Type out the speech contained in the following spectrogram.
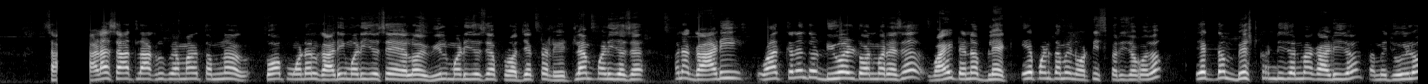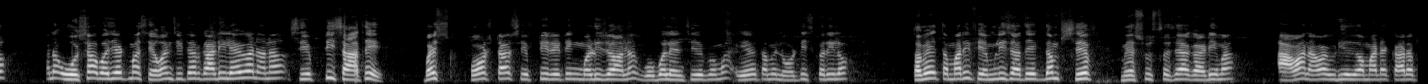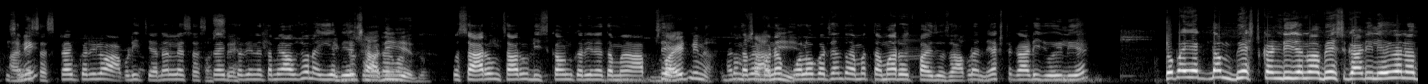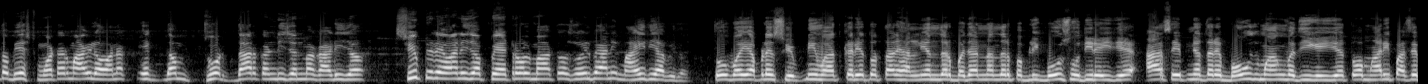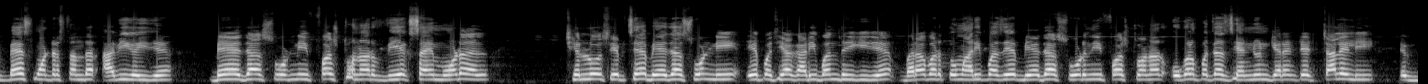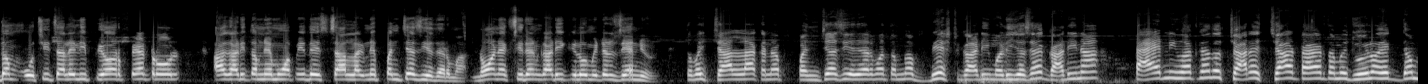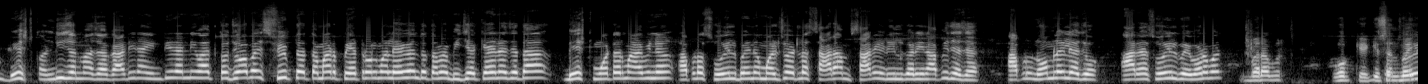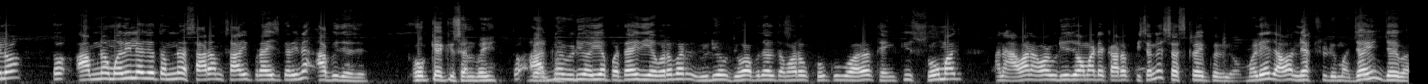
સાડા સાત લાખ રૂપિયામાં તમને ટોપ મોડેલ ગાડી મળી જશે એલોય વ્હીલ મળી જશે પ્રોજેક્ટર હેડલેમ્પ મળી જશે અને ગાડી વાત કરીએ તો ડ્યુઅલ ટોનમાં રહેશે વ્હાઇટ અને બ્લેક એ પણ તમે નોટિસ કરી શકો છો. એકદમ બેસ્ટ કન્ડિશનમાં ગાડી છે. તમે જોઈ લો. અને ઓછા બજેટમાં સેવન સીટર ગાડી લેવી હોય અને સેફટી સાથે. ભાઈ ફોર સ્ટાર સેફટી રેટિંગ મળી જવાનું ગ્લોબલ એનસીએફમાં એ તમે નોટિસ કરી લો. તમે તમારી ફેમિલી સાથે એકદમ સેફ મહેસૂસ થશે આ ગાડીમાં. આવા નવા વીડિયો જોવા માટે કાર કિશનને સબસ્ક્રાઇબ કરી લો. આપણી ચેનલને સબસ્ક્રાઇબ. કરીને તમે આવશો ને એ બેસ્ટ તો. સારું સારું ડિસ્કાઉન્ટ કરીને તમે આપશે. તમે મને ફોલો કરશો ને તો એમાં તમારો જ ફાયદો છે. આપણે નેક્સ્ટ ગાડી જોઈ લઈએ. તો ભાઈ એકદમ બેસ્ટ કન્ડિશનમાં બેસ્ટ ગાડી લેવી હોય ને તો બેસ્ટ મોટરમાં આવી લો અને એકદમ જોરદાર કન્ડિશનમાં ગાડી છે. સ્વિફ્ટ રહેવાની છે પેટ્રોલમાં, તો સોહિલભાઈ આની માહિતી આપી દો. તો ભાઈ આપણે સ્વિફ્ટની વાત કરીએ તો અત્યારે હાલની અંદર બજારના અંદર પબ્લિક બહુ શોધી રહી છે. આ શેપની અત્યારે બહુ જ માંગ વધી ગઈ છે. તો મારી પાસે બેસ્ટ મોટર્સ અંદર આવી ગઈ છે. બે હજાર સોળની ફર્સ્ટ ઓનર વીએક્સઆઈ મોડલ છેલ્લો શેપ છે બે હજાર સોળની, એ પછી આ ગાડી બંધ થઈ ગઈ છે. બરાબર, તો મારી પાસે બે હજાર સોળની ફર્સ્ટ ઓનર ઓગણપચાસ જેન્યુન ગેરંટેડ ચાલેલી, એકદમ ઓછી ચાલેલી પ્યોર પેટ્રોલ આ ગાડી તમને હું આપી દઈશ ચાર લાખ ને પંચ્યાસી હજારમાં. નોન એક્સિડન્ટ ગાડી કિલોમીટર જેન્યુન તો ભાઈ ચાર લાખ અને પંચ્યાસી હજારમાં તમને બેસ્ટ ગાડી મળી જશે. ગાડીના ટાયરની વાત કરીએ તો ચારે ચાર ટાયર તમે જોઈ લો એકદમ બેસ્ટ કન્ડિશનમાં છે. ગાડીના ઇન્ટિરિયરની વાત તો જો ભાઈ સ્વિફ્ટ તમારે પેટ્રોલમાં લેવી હોય તો તમે બીજે ક્યાંય જતા. બેસ્ટ મોટરમાં આવીને આપણો સોહિલભાઈને મળશો એટલે સારામાં સારી ડીલ કરીને આપી દેશે. આપણું નામ લઈ લેજો. આ રહે સોહિલભાઈ બરાબર? બરાબર. ઓકે કિશનભાઈ. લો. તો આમને મળી લેજો તમને સારામાં સારી પ્રાઇસ કરીને આપી દેશે ઓકે કિશનભાઈ. તો આજનો વીડિયો અહીંયા પતાવી દઈએ બરાબર? વીડિયો જોવા બદલ તમારો ખૂબ ખૂબ આભાર. થેન્ક યુ સો મચ અને આવા નવા વીડિયો જોવા માટે કારક કિશનને સબસ્ક્રાઇબ કરી લો. મળીએ જ આવા નેક્સ્ટ વિડીયોમાં જય હિન્દ જય ભારત.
